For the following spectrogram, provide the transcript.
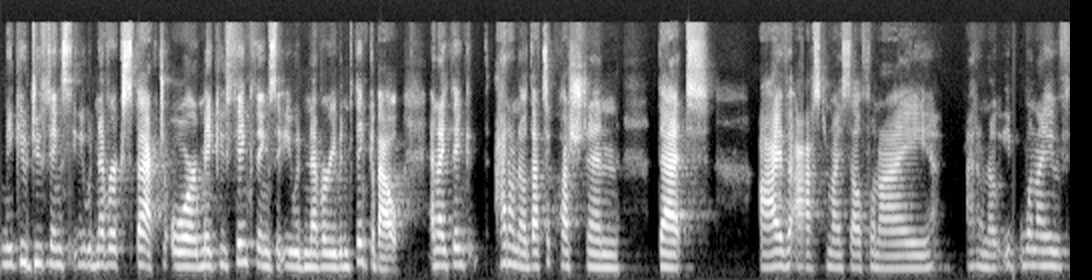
make you do things that you would never expect or make you think things that you would never even think about and i think i don't know that's a question that i've asked myself when i i don't know when i've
